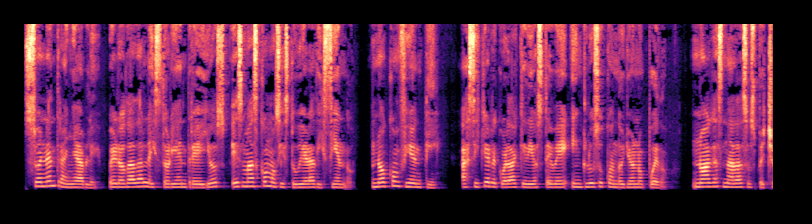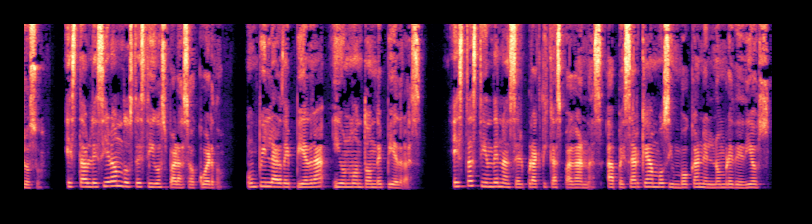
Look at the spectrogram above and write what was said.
Suena entrañable, pero dada la historia entre ellos, es más como si estuviera diciendo, no confío en ti, así que recuerda que Dios te ve incluso cuando yo no puedo. No hagas nada sospechoso. Establecieron dos testigos para su acuerdo, un pilar de piedra y un montón de piedras. Estas tienden a ser prácticas paganas, a pesar que ambos invocan el nombre de Dios.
